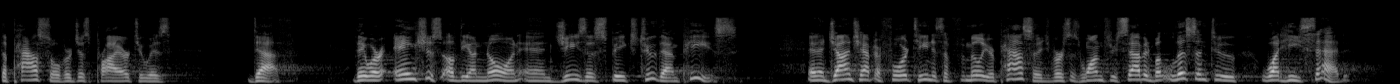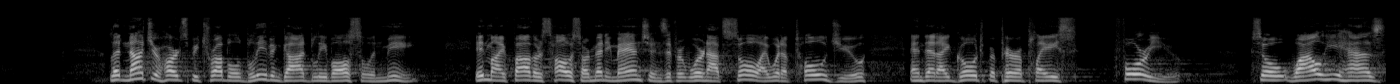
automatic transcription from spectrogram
the Passover just prior to his death. They were anxious of the unknown, and Jesus speaks to them peace. And in John chapter 14, it's a familiar passage, verses 1 through 7, but listen to what he said. Let not your hearts be troubled. Believe in God, believe also in me. In my Father's house are many mansions. If it were not so, I would have told you and that I go to prepare a place for you. So while he has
